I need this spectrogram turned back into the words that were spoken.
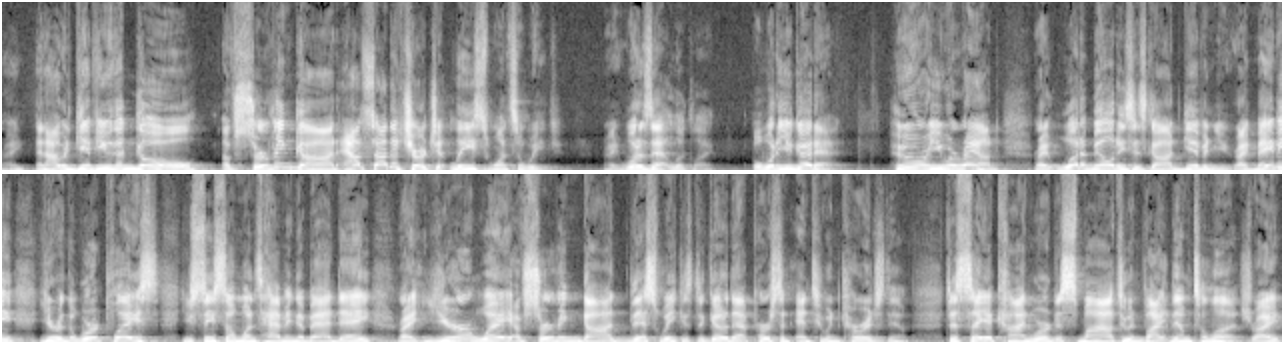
right? And I would give you the goal of serving God outside the church at least once a week, right? What does that look like? Well, what are you good at? Who are you around? Right? What abilities has God given you? Right? Maybe you're in the workplace, you see someone's having a bad day, right? Your way of serving God this week is to go to that person and to encourage them to say a kind word, to smile, to invite them to lunch, right?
